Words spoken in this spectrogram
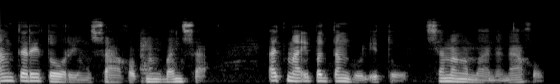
ang teritoryong sakop ng bansa at maipagtanggol ito sa mga mananakop.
